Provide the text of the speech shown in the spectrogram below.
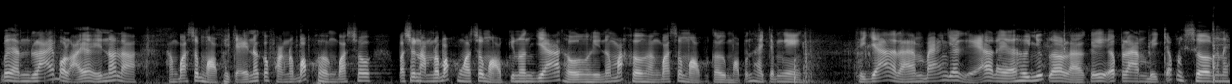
mấy anh lái bỏ lại thì nói là thằng 361 thì chạy nó có phần nó bốc hơn 36 365 nó bốc hơn 361 cho nên giá thường thì nó mắc hơn thằng 361 từ 1 đến 200 ngàn. Thì giá là em bán giá rẻ ở đây thứ nhất đó là cái upline bị chóc nước sơn này.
